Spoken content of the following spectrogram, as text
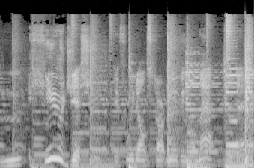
m- huge issue if we don't start moving on that today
